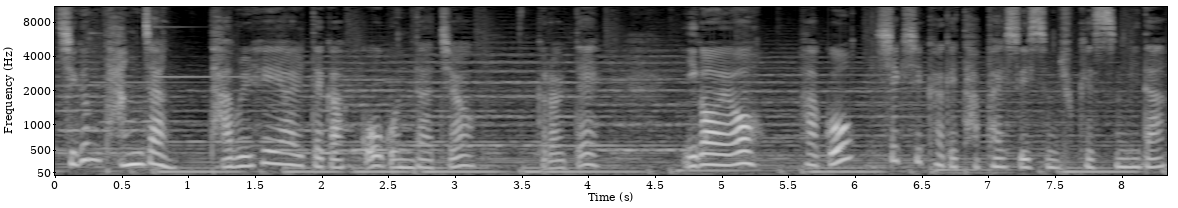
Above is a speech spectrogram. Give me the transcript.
지금 당장 답을 해야 할 때가 꼭 온다죠. 그럴 때 이거요 하고 씩씩하게 답할 수 있으면 좋겠습니다.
